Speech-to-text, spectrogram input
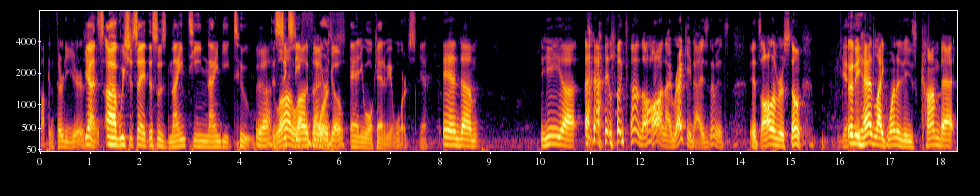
fucking 30 years. Yeah, right? uh, we should say this was 1992. Yeah, the long, long time 64th ago. annual Academy Awards. Yeah. And um, he, uh, I looked down the hall and I recognized him. It's, it's Oliver Stone. Yeah. And he had like one of these combat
